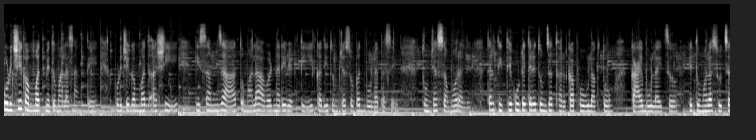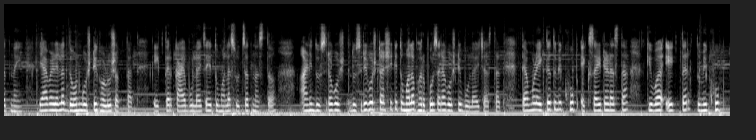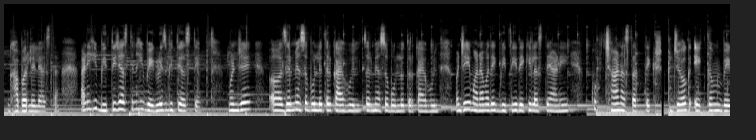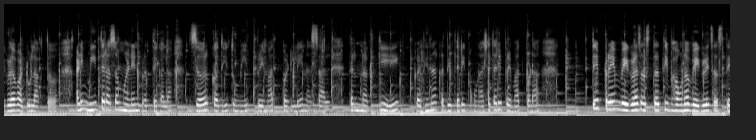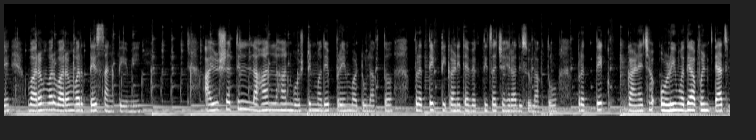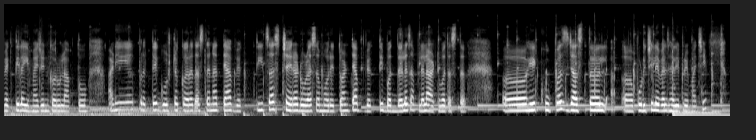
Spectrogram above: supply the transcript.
पुढची गंमत मी तुम्हाला सांगते. पुढची गंमत अशी की समजा तुम्हाला आवडणारी व्यक्ती कधी तुमच्यासोबत बोलत असेल तुमच्यासमोर आली तर तिथे कुठेतरी तुमचा थरकाप होऊ लागतो. काय बोलायचं हे तुम्हाला सुचत नाही. या वेळेला दोन गोष्टी घडू शकतात. एकतर काय बोलायचं हे तुम्हाला सुचत नसतं. आणि दुसरं गोष्ट दुसरी गोष्ट अशी की तुम्हाला भरपूर साऱ्या गोष्टी बोलायच्या असतात. त्यामुळे एकतर तुम्ही खूप एक्सायटेड असता किंवा एकतर तुम्ही खूप घाबरलेले असता. आणि ही भीती जी असते ना ही वेगळीच भीती असते. म्हणजे जर मी असं बोलले तर काय होईल? जर मी असं बोललो तर काय होईल? म्हणजे मनामध्ये एक भीती देखील असते आणि खूप छान असतात ते जग एकदम वेगळं वाटू लागतं. आणि मी तर असं म्हणेन प्रत्येकाला जर कधी तुम्ही प्रेमात पडले नसाल तर नक्की कधी ना कधीतरी कोणाच्या तरी प्रेमात पडा. ते प्रेम वेगळंच असतं ती भावना वेगळीच असते. वारंवार वारंवार तेच सांगते मी. आयुष्यातील लहान लहान गोष्टींमध्ये प्रेम वाटू लागतं. प्रत्येक ठिकाणी त्या व्यक्तीचा चेहरा दिसू लागतो. प्रत्येक गाण्याच्या ओळीमध्ये आपण त्याच व्यक्तीला इमॅजिन करू लागतो. आणि प्रत्येक गोष्ट करत असताना त्या व्यक्तीचाच चेहरा डोळ्यासमोर येतो आणि त्या व्यक्तीबद्दलच आपल्याला आठवत असतं. हे खूपच जास्त पुढची लेवल झाली प्रेमाची.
